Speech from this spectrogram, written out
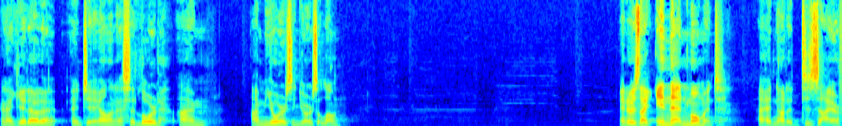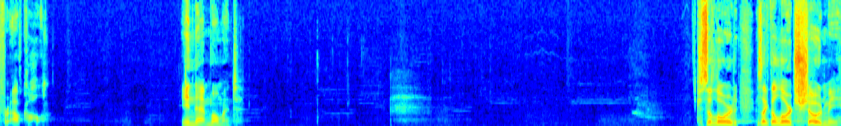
And I get out of, of jail and I said, Lord, I'm, I'm yours and yours alone. And it was like in that moment, I had not a desire for alcohol. In that moment. Because the Lord, it was like the Lord showed me,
